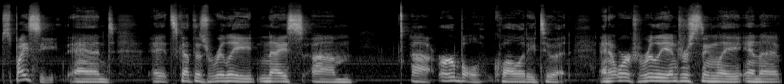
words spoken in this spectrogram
spicy and it's got this really nice um, uh, herbal quality to it, and it worked really interestingly in a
